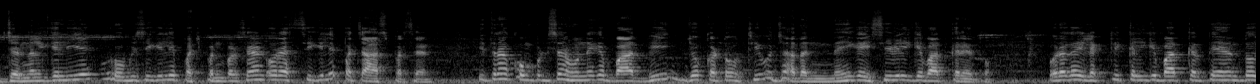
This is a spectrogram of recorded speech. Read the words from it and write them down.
जनरल के लिए, और ओबीसी के लिए 55 परसेंट, और एससी के लिए 50 परसेंट। इतना कंपटीशन होने के बाद भी जो कट ऑफ़ थी वो ज़्यादा नहीं गई। सिविल की बात करें तो और अगर इलेक्ट्रिकल की बात करते हैं तो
